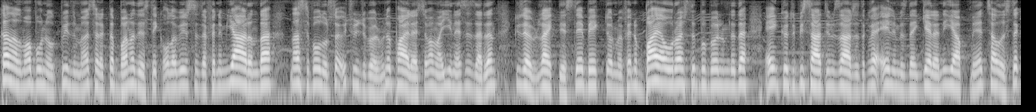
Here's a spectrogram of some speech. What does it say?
Kanalıma abone olup bildirimi açarak da bana destek olabilirsiniz efendim. Yarın da nasip olursa 3. bölümünü paylaşacağım ama yine sizlerden güzel bir like desteği bekliyorum efendim. Bayağı uğraştık bu bölümde de en kötü bir saatimizi harcadık ve elimizden geleni yapmaya çalıştık.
